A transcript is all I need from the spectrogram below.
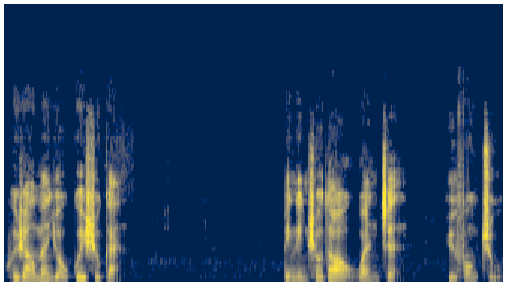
会让我们有归属感，并领受到完整与丰足。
